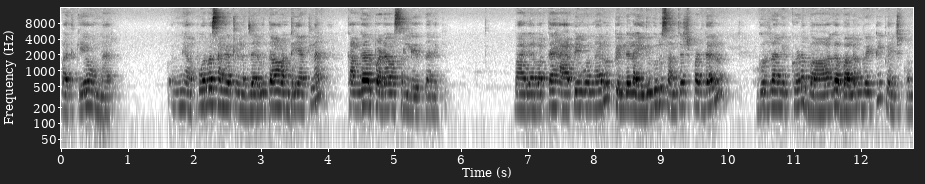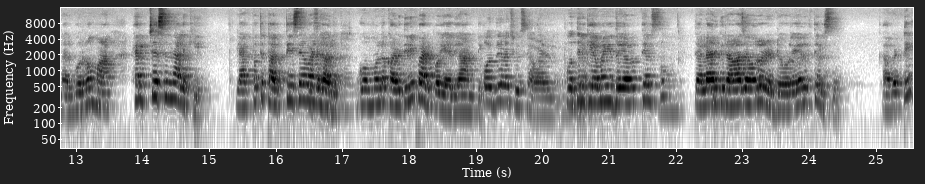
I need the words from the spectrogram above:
బతికే ఉన్నారు. కొన్ని అపూర్వ సంఘటనలు జరుగుతూ ఉంటాయి అట్లా కంగారు పడవసరం లేదు దానికి. భార్యాభర్త హ్యాపీగా ఉన్నారు పిల్లలు ఐదుగురు సంతోషపడ్డారు గుర్రానికి కూడా బాగా బలం పెట్టి పెంచుకున్నారు. గుర్రం మా హెల్ప్ చేసింది వాళ్ళకి. లేకపోతే తలుపు తీసేవాళ్ళు కాదు. గుమ్మలో కడిదిరి పడిపోయేది ఆంటీ. పొద్దున చూసేవాళ్ళు. పొద్దునకి ఏమైందో ఎవరికి తెలుసు? తెల్లారికి రాజు ఎవరో రెడ్డెవడో ఎవరికి తెలుసు? కాబట్టి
